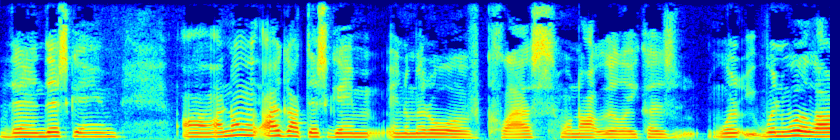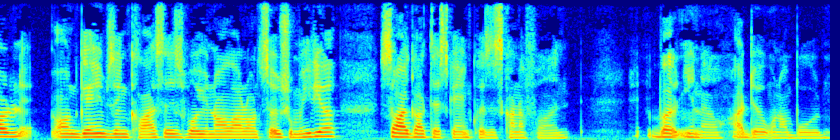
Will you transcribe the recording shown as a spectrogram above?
Then this game, um, I know I got this game in the middle of class. Well, not really, because when when we're allowed on games in classes, well, you're not allowed on social media. So I got this game because it's kind of fun. But you know, I do it when I'm bored.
